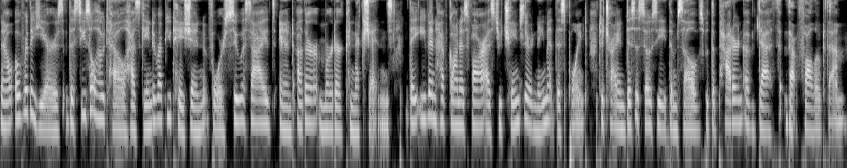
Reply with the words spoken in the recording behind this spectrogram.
Now, over the years, the Cecil Hotel has gained a reputation for suicides and other murder connections. They even have gone as far as to change their name at this point to try and disassociate themselves with the pattern of death that followed them.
